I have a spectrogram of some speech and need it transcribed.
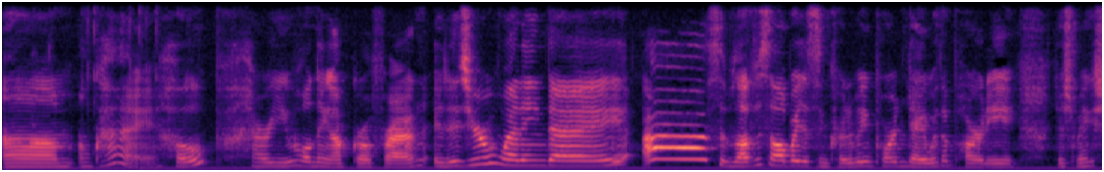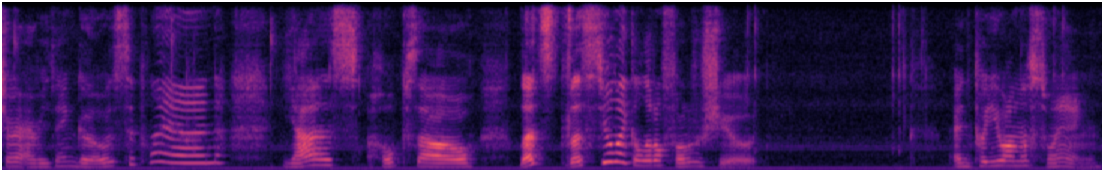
Um, okay. Hope, how are you holding up, girlfriend? It is your wedding day. Ah, so love to celebrate this incredibly important day with a party. Just make sure everything goes to plan. Yes, hope so. Let's let's do like a little photo shoot. And put you on the swing.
